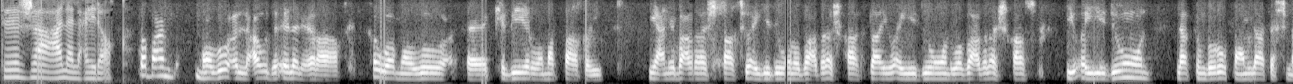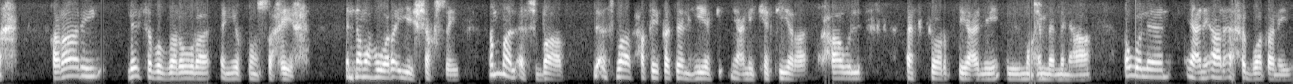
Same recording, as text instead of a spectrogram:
ترجع على العراق؟ طبعا موضوع العودة إلى العراق هو موضوع كبير ومطاطي يعني بعض الأشخاص يؤيدون وبعض الأشخاص لا يؤيدون وبعض الأشخاص يؤيدون لكن ظروفهم لا تسمح. قراري ليس بالضرورة أن يكون صحيح إنما هو رأيي الشخصي، أما الأسباب الأسباب حقيقة هي يعني كثيرة أحاول أذكر يعني المهمة منها اولا يعني أنا أحب وطني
